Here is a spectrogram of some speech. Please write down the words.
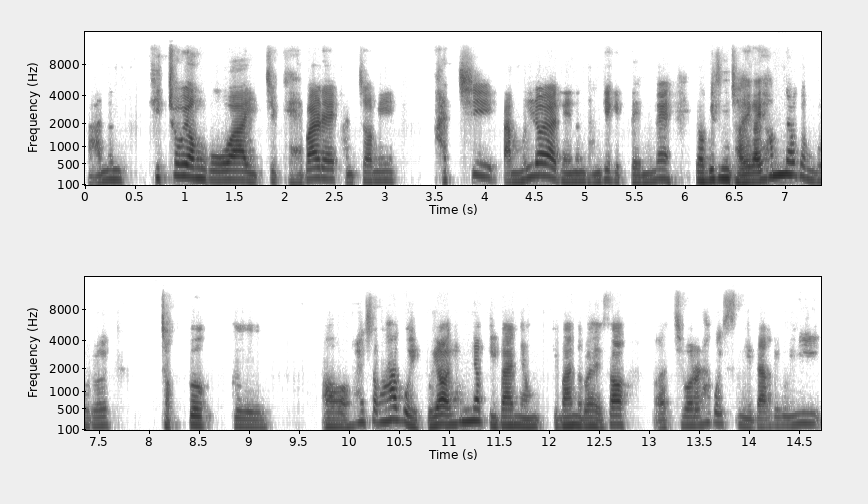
많은 기초 연구와 이집 개발의 관점이 같이 맞물려야 되는 단계이기 때문에 여기서는 저희가 협력 연구를 적극 그 어, 활성화하고 있고요. 협력 기반 기반으로 해서 어, 지원을 하고 있습니다. 그리고 이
